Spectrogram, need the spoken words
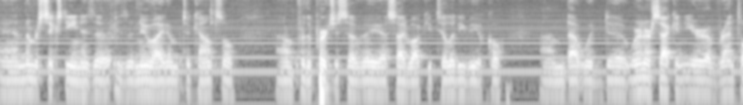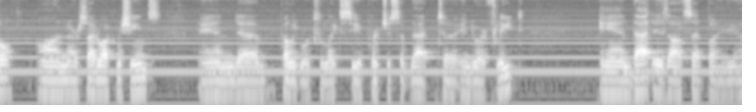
And number sixteen is a, is a new item to council, um, for the purchase of a uh, sidewalk utility vehicle. Um, that would, uh, we're in our second year of rental on our sidewalk machines. And, uh, Public Works would like to see a purchase of that, uh, into our fleet. And that is offset by, uh,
